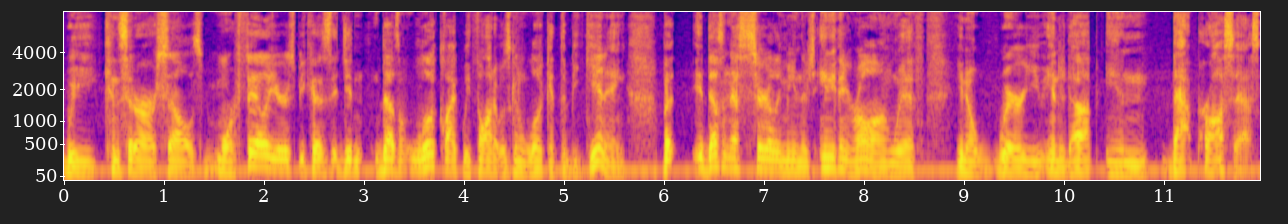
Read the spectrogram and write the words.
we consider ourselves more failures because it didn't doesn't look like we thought it was going to look at the beginning but it doesn't necessarily mean there's anything wrong with you know where you ended up in that process.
